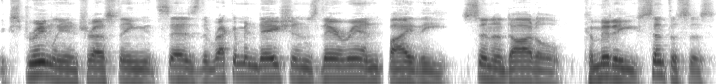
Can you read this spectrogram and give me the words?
extremely interesting. It says the recommendations therein by the synodal committee synthesis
